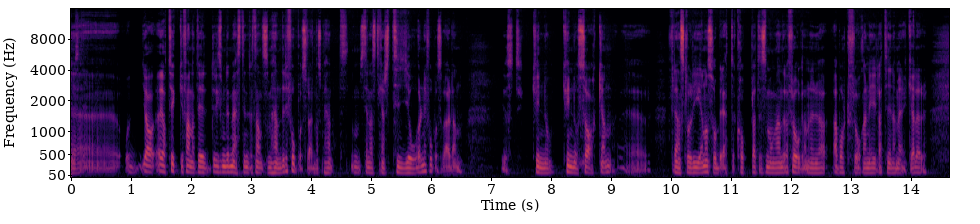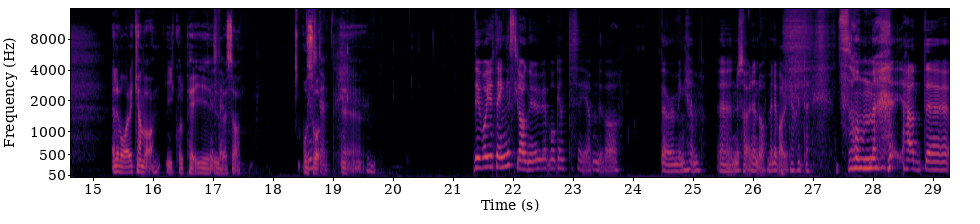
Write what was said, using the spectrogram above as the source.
Uh, och jag, jag, tycker fan att det är, det är liksom det mest intressanta som händer i fotbollsvärlden, som har hänt de senaste kanske tio åren i fotbollsvärlden. Just kvinno, kvinnosaken. Uh, för den slår igenom så brett och kopplat till så många andra frågor, om det nu är abortfrågan i Latinamerika eller, eller vad det kan vara, equal pay i USA. Och så. Det. Uh, det var ju ett engelskt lag nu, jag vågar inte säga om det var Birmingham. nu sa jag det ändå, men det var det kanske inte. Som hade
